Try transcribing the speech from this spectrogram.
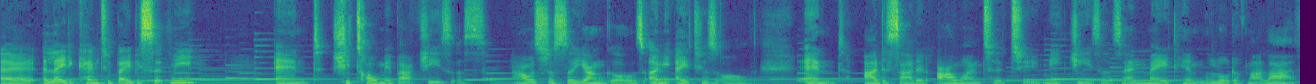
a, a lady came to babysit me and she told me about Jesus. I was just a young girl, I was only eight years old, and I decided I wanted to meet Jesus and made him the Lord of my life.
